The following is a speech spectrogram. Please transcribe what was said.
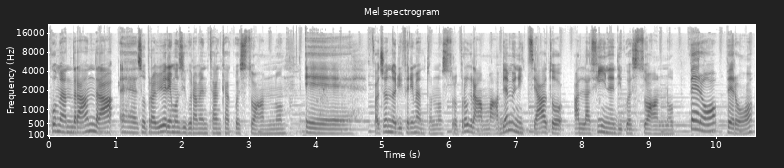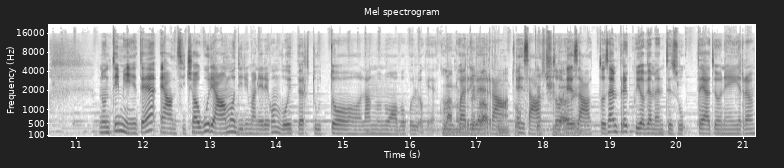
come andrà andrà, eh, sopravviveremo sicuramente anche a questo anno. E facendo riferimento al nostro programma, abbiamo iniziato alla fine di questo anno, però, però non temete e anzi ci auguriamo di rimanere con voi per tutto l'anno nuovo, quello che comunque arriverà. appunto, esatto, esatto, sempre qui ovviamente su Teatro On Air.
